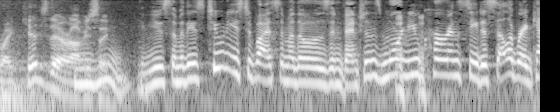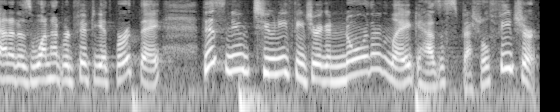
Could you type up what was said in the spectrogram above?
Bright kids there, obviously. Mm-hmm. You've used some of these toonies to buy some of those inventions. More new currency to celebrate Canada's 150th birthday. This new toonie featuring a northern lake has a special feature.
